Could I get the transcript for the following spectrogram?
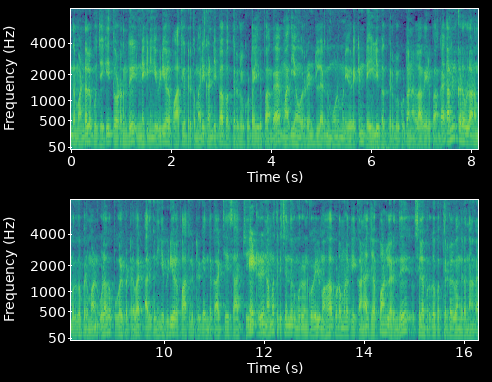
இந்த மண்டல பூஜைக்கு தொடர்ந்து இன்னைக்கு நீங்கள் வீடியோவில் பார்த்துக்கிட்டு இருக்க மாதிரி கண்டிப்பாக பக்தர்கள் கூட்டம் இருப்பாங்க. மதியம் ஒரு ரெண்டுலேருந்து மூணு மணி வரைக்கும் டெய்லி பக்தர்கள் கூட்டம் நல்லாவே இருப்பாங்க. தமிழ் கடவுளான முருகப்பெருமான் உலக புகழ் பெற்றவர் அதுக்கு நீங்கள் வீடியோவில் பார்த்துக்கிட்டு இருக்க இந்த காட்சியை சாட்சி நேற்று நம்ம திருச்செந்தூர் முருகன் கோவில் மகா குடமுழக்கிக்கான ஜப்பான்ல இருந்து சில முருக பக்தர்கள் வந்திருந்தாங்க.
